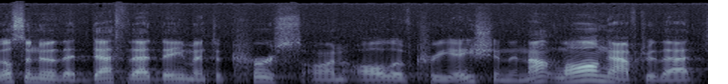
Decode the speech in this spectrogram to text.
We also know that death that day meant a curse on all of creation. And not long after that,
